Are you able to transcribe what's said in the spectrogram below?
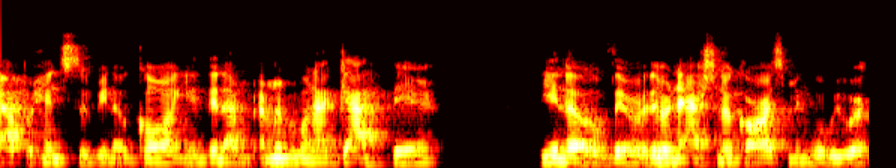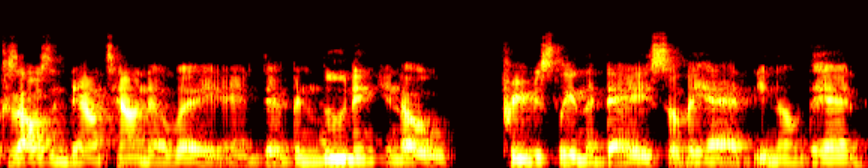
apprehensive, you know, going. And then I, I remember when I got there, you know, there were there were National Guardsmen where we were because I was in downtown LA and there'd been looting, you know, previously in the day. So they had, you know, they had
